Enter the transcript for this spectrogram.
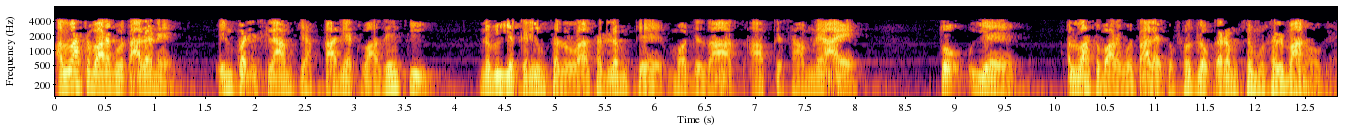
اللہ تبارک و تعالی نے ان پر اسلام کی حقانیت واضح کی۔ نبی کریم صلی اللہ علیہ وسلم کے معجزات آپ کے سامنے آئے تو یہ اللہ تبارک و تعالیٰ کے فضل و کرم سے مسلمان ہو گئے۔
